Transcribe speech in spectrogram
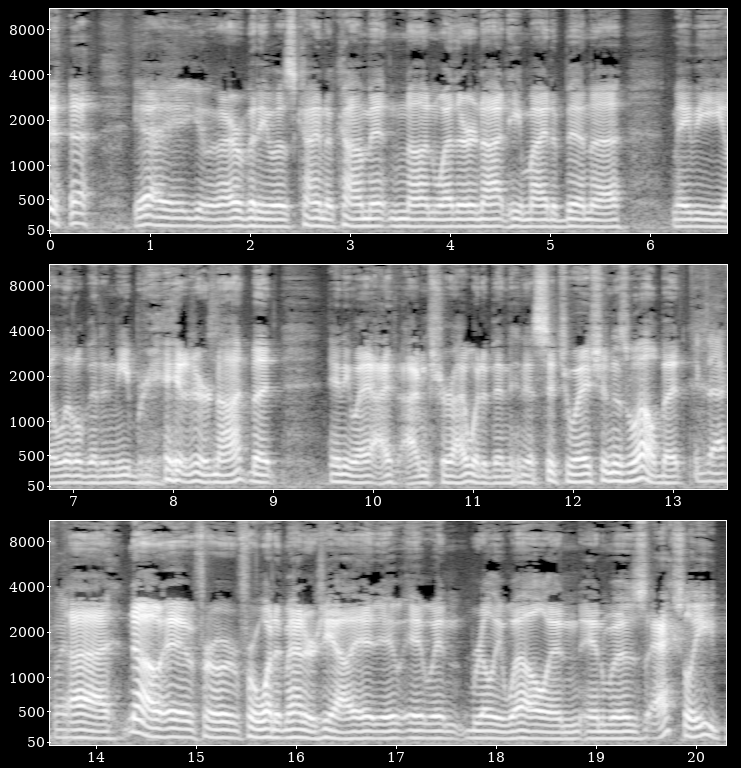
yeah, you know, everybody was kind of commenting on whether or not he might have been uh, maybe a little bit inebriated or not. But anyway, I, I'm sure I would have been in his situation as well. But exactly. uh, no, eh, for for what it matters, yeah, it, it, it went really well and, and was actually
